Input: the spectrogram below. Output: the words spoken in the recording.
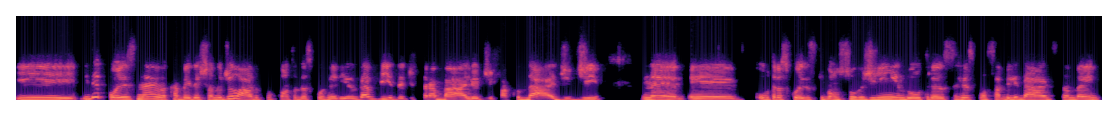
E, e depois, né, eu acabei deixando de lado por conta das correrias da vida, de trabalho, de faculdade, de né, é, outras coisas que vão surgindo, outras responsabilidades também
